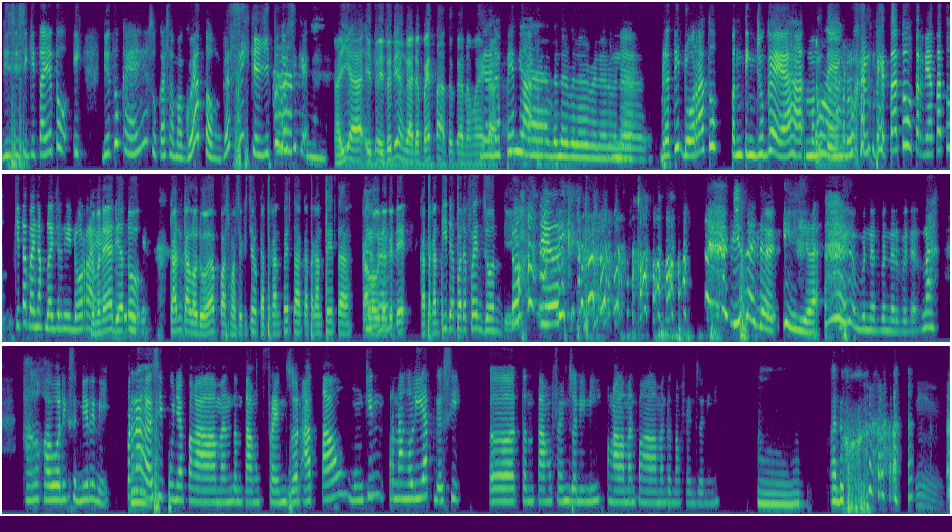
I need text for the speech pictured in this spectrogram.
di sisi kitanya tuh, ih dia tuh kayaknya suka sama gue atau enggak sih? Kayak gitu gak sih? Kayak Nah iya itu itu dia nggak ada peta tuh kan namanya nggak ada peta. Iya, bener, bener, bener, bener. Bener. Berarti Dora tuh penting juga ya, Penting. memerlukan peta tuh ternyata tuh kita banyak belajar dari Dora ya. Sebenarnya dia tuh Iya. kan kalau doa pas masih kecil katakan peta, katakan peta. Kalau Heeh. udah gede katakan tidak pada friendzone. Gitu. Iya. Bisa aja. Ih, gila. bener bener bener. Nah, kalau Kak Wodik sendiri nih, pernah Hmm. nggak sih punya pengalaman tentang friendzone atau mungkin pernah ngeliat gak sih eh, tentang friendzone ini, pengalaman-pengalaman tentang friendzone ini? Hmm. Aduh. Hmm.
